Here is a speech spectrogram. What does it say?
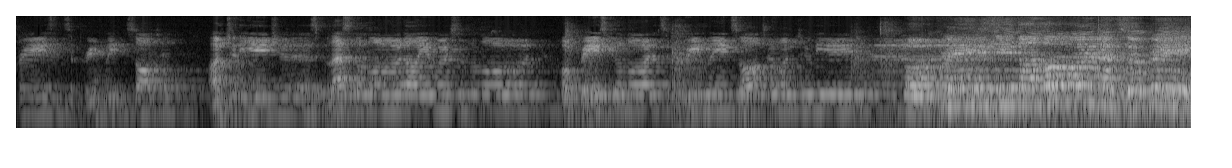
praised and supremely exalted unto the ages. Bless the Lord, all ye works of the Lord. O praise ye the Lord, and supremely exalt him unto the ages. Oh, praise ye the Lord and supremely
